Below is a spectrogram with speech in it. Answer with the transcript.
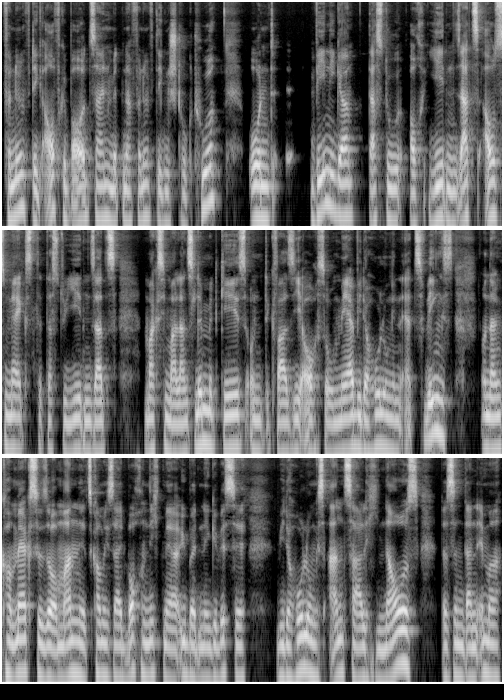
vernünftig aufgebaut sein mit einer vernünftigen Struktur und weniger, dass du auch jeden Satz ausmaxst, dass du jeden Satz maximal ans Limit gehst und quasi auch so mehr Wiederholungen erzwingst. Und dann komm, merkst du so, oh Mann, jetzt komme ich seit Wochen nicht mehr über eine gewisse Wiederholungsanzahl hinaus. Das sind dann immer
